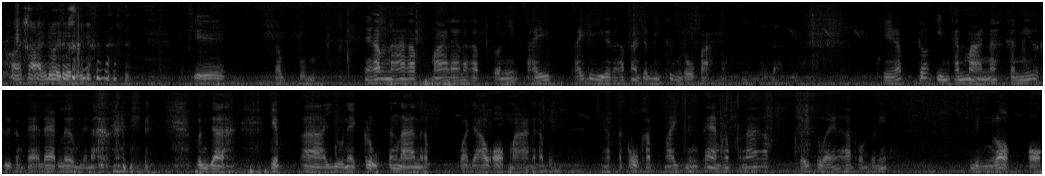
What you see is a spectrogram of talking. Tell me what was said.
หล สวยขอทางด้วยเลยโอเคครับผมนี่ครับน้าครับมาแล้วนะครับ ตัวนี้ไซส์ไซส์ดีเลยนะครับน่าจะมีครึ่งโลฝ่าโอเคครับก็กินคันหมานนะคันนี้ก็คือตั้งแต่แรกเริ่มเลยนะเพิ่งจะเก็บอ่าอยู่ในกลุ่ตั้งนานนะครับ กว่าจะเอาออกมานะครับผมนี่ครับตะโกครับมาอีกหนึ่งแต้มครับนะครับสวยๆนะครับ ผมตัวนี้ ดึงลอกออก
